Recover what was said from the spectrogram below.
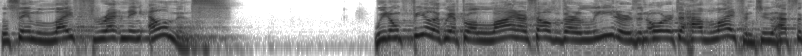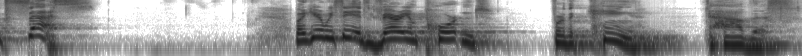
those same life threatening elements. We don't feel like we have to align ourselves with our leaders in order to have life and to have success. But here we see it's very important for the king to have this.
